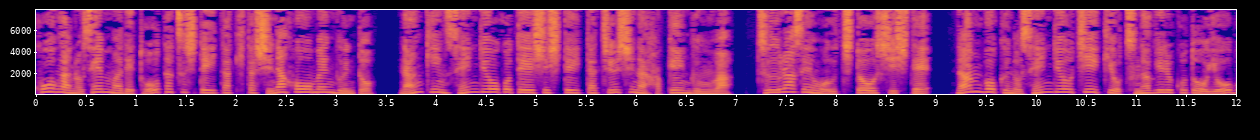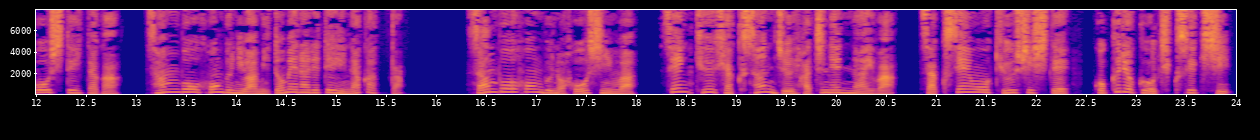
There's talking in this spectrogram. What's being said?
黄河の線まで到達していた北品方面軍と南京占領後停止していた中品派遣軍は、通羅線を打ち通しして、南北の占領地域をつなげることを要望していたが、参謀本部には認められていなかった。参謀本部の方針は、1938年内は作戦を休止して国力を蓄積し、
